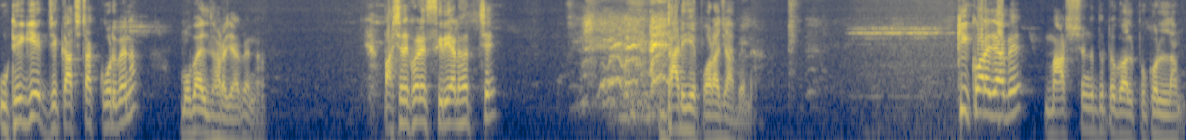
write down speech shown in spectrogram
উঠে গিয়ে যে কাজটা করবে না, মোবাইল ধরা যাবে না। পাশের ঘরে সিরিয়াল হচ্ছে দাঁড়িয়ে পড়া যাবে না। কি করা যাবে? মার সঙ্গে দুটো গল্প করলাম।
